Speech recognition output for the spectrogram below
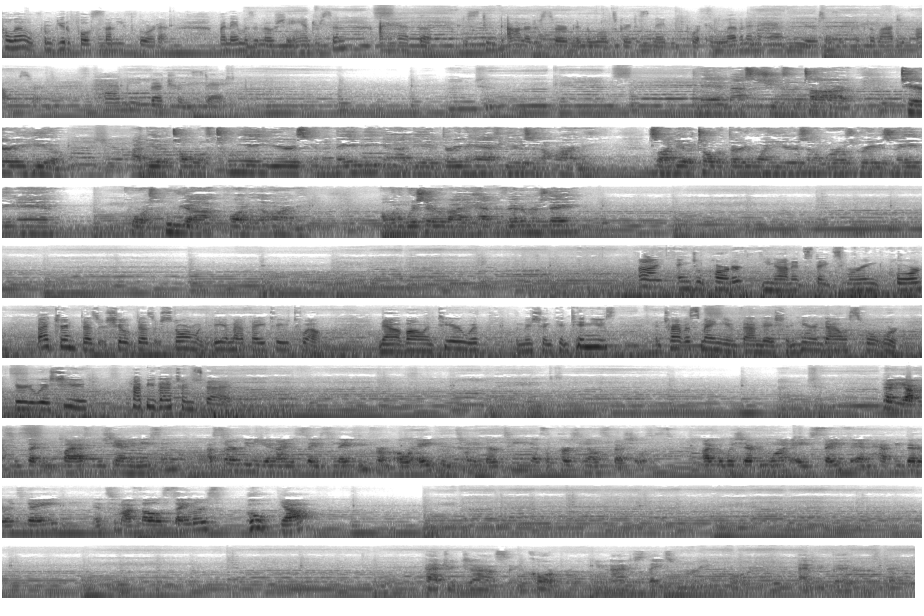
Hello from beautiful sunny Florida. My name is Anosha Anderson. I had the distinct honor to serve in the world's greatest Navy for 11 and a half years as a cryptologic officer. Happy Veterans Day. Man, Master Chief retired Terry Hill. I did a total of 28 years in the Navy and I did three and a half years in the Army. So I did a total of 31 years in the world's greatest Navy and course, Booyah, part of the Army. I want to wish everybody a happy Veterans Day. Hi, Angel Carter, United States Marine Corps veteran, Desert Shield, Desert Storm with VMF A212. Now a volunteer with the Mission Continues and Travis Manion Foundation here in Dallas, Fort Worth. Here to wish you Happy Veterans Day. Petty Officer Second Class DeShannon Eason. I served in the United States Navy from 08 through 2013 as a personnel specialist. I'd like to wish everyone a safe and happy Veterans Day. And to my fellow sailors, who, y'all? Patrick Johnson, Corporal, United States Marine Corps. Happy Veterans Day.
